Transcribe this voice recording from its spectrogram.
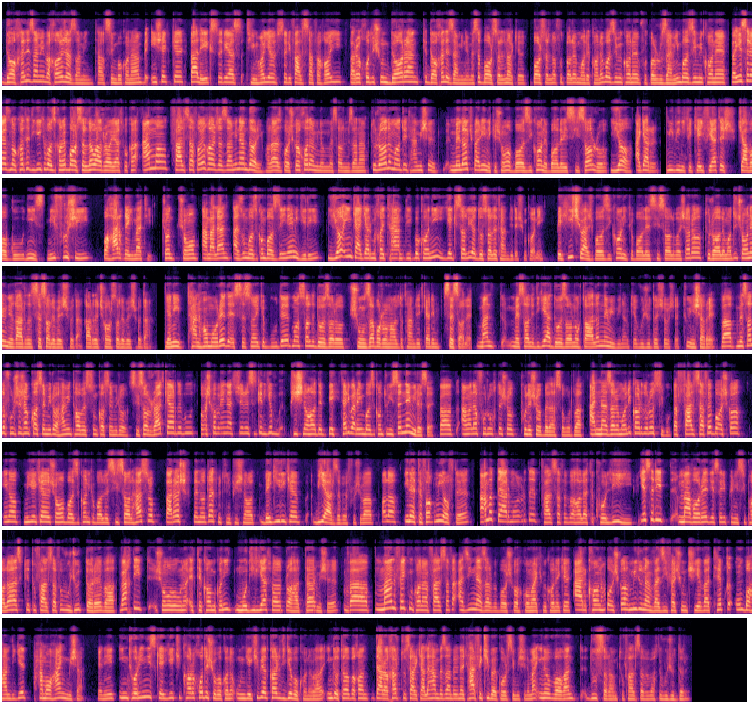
داخل زمین و خارج از زمین تقسیم بکنم به این شکل که بله یک سری از تیم های سری فلسفه هایی برای خودشون دارن که داخل زمینه مثل بارسلونا که بارسلونا فوتبال مالکانه بازی می‌کنه فوتبال رو زمین بازی می‌کنه و یه سری از نکات دیگه که بازیکنهای بارسلونا باید رعایت بکنن. اما فلسفه های خارج از زمین هم داریم. حالا از باشگاه خودم اینو مثال می‌زنم. تو رئال مادرید همیشه ملاک بر اینه که شما بازیکن بالای سی سال رو یا اگر می‌بینی که کیفیتش جوابگو نیست میفروشی با هر قیمتی. چون شما عملا از اون بازیکن بازدهی نمی‌گیری. یا اینکه اگر می‌خوای تمدید بکنی یک ساله یا دو ساله تمدیدش می‌کنی. به هیچ وجه بازیکنی که بالای سی سال باشه رو تو رئال مادرید شما نمی‌دونی قرارداد سه ساله بهش بدن قرارداد چهار ساله بهش بدن. یعنی تنها مورد استثنایی که بوده ما سال 2016 با رونالدو تمدید کردیم سه ساله. من مثال دیگه از 2009 تا الان نمی‌بینم که وجود داشته باشه تو این شرایط. و مثال فروشش هم کاسمیرو. همین تابستون کاسمیرو سی سال رد کرده بود. باشگاه به این نتیجه رسید که دیگه پیشنهاد بهتری برای این بازیکن تو این سن نمی‌رسه. و عملا فروختش و پولش رو به دست آورد. و از نظر مالی کار درستی بود. و فلسفه باشگاه اینا میگه که شما بازیکنی که بالا سی سال هست رو براش به ندرت می‌تونی پیشنهاد بگیری که بیارزه بفروشی و حالا این اتفاق میافته. اما در مورد فلسفه به حالت کلی یه سری موارد یه سری principle ها هست که تو فلسفه وجود داره و وقتی شما به اونا اتکا می‌کنی مدیریت باید راحت تر میشه. و من فکر می‌کنم فلسفه از این نظر به باشگاه کمک می‌کنه که ارکان باشگاه می‌دونن وظیفشون چیه و طبق اون با همدیگه هماهنگ میشن. یعنی اینطوری نیست که یکی کار خودش رو بکنه اون یکی بیاد کار دیگه بکنه و این دوتا بخوان در آخر تو سرکله هم بزن ببینه حرف کی به کرسی میشینه. من اینو واقعا دوست دارم تو فلسفه وقتی وجود داره.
